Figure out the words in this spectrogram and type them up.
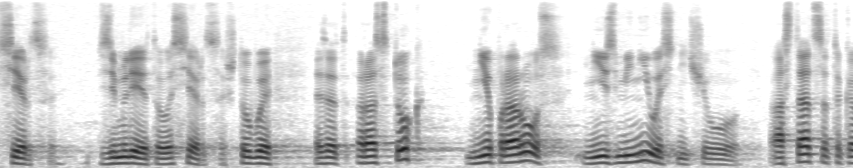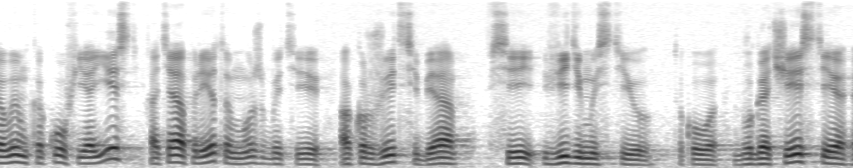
в сердце, в земле этого сердца, чтобы этот росток не пророс, не изменилось ничего, остаться таковым, каков я есть, хотя при этом, может быть, и окружить себя всей видимостью такого благочестия,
